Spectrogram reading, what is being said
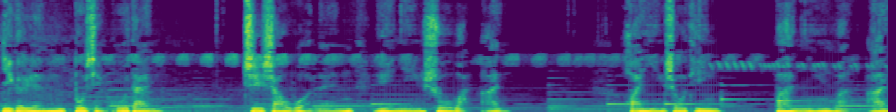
一个人不显孤单，至少我能与您说晚安。欢迎收听《伴您晚安》。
